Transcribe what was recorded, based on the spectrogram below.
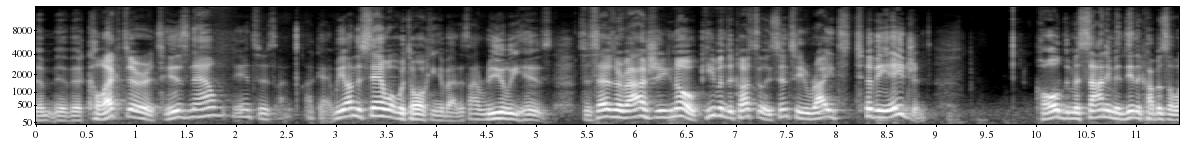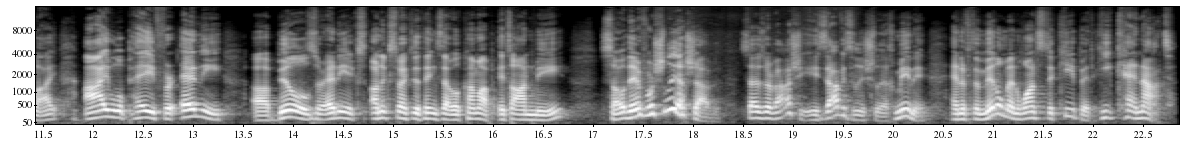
the, the collector, it's his now? The answer is, okay, we understand what we're talking about. It's not really his. So says Rav Ashi, no, Kevin de Custody, since he writes to the agent, called the Masani Medina Kabazalai, I will pay for any uh, bills or any ex- unexpected things that will come up. It's on me. So therefore, Shliach Shav. Says Rav Ashi, he's obviously Shliach, meaning, and if the middleman wants to keep it, he cannot.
